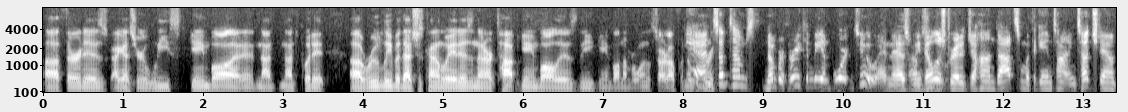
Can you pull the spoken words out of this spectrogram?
Uh, third is, I guess, your least game ball. Uh, not not to put it uh, rudely, but that's just kind of the way it is. And then our top game ball is the game ball number one. We'll start off with number Yeah, three. and sometimes number three can be important too. And as we've illustrated, Jahan Dotson with the game tying touchdown,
